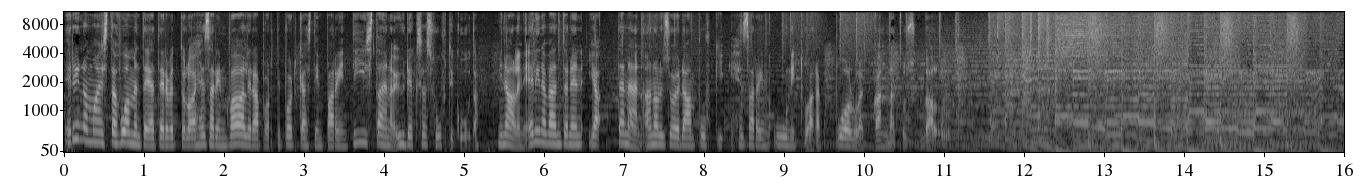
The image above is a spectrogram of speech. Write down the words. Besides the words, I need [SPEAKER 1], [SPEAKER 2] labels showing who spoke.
[SPEAKER 1] Erinomaista huomenta ja tervetuloa Hesarin vaaliraportti-podcastin pariin tiistaina 9. huhtikuuta. Minä olen Elina Väntönen ja tänään analysoidaan puhki Hesarin uunituore puoluekannatus Gallup.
